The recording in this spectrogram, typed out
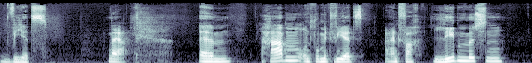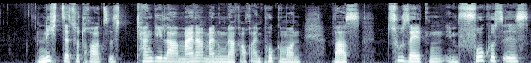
wir jetzt, naja, ähm, haben und womit wir jetzt einfach leben müssen. Nichtsdestotrotz ist Tangela meiner Meinung nach auch ein Pokémon, was zu selten im Fokus ist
